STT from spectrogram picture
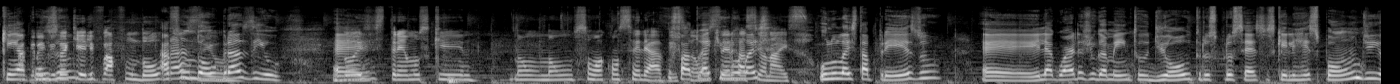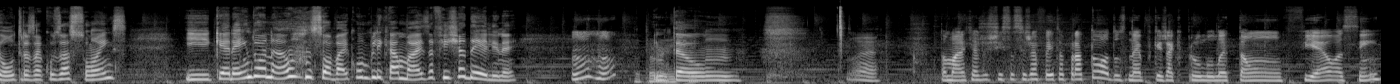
quem acusa Acredita que ele afundou o afundou Brasil. o Brasil. É, Dois extremos que não, não são aconselháveis. O fato é que o Lula, racionais. o Lula está preso. é, ele aguarda julgamento de outros processos que ele responde, outras acusações. E querendo ou não, só vai complicar mais a ficha dele, né? Uhum. Então, É. Tomara que a justiça seja feita pra todos, né? Porque já que pro Lula é tão fiel assim.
